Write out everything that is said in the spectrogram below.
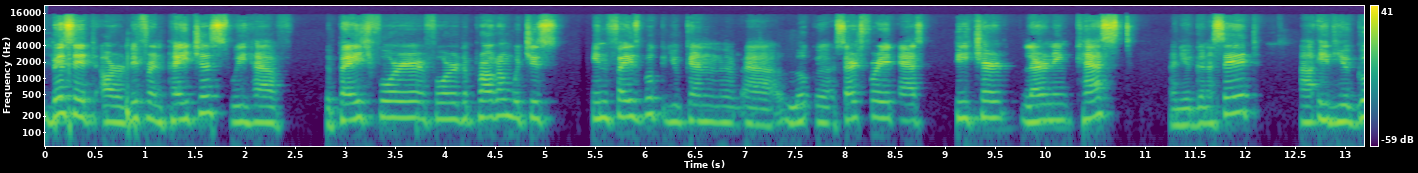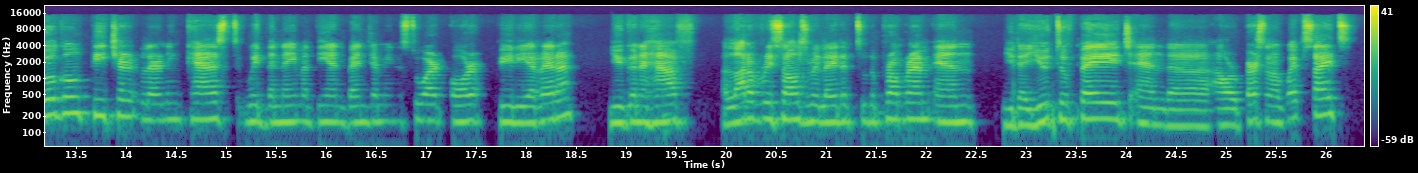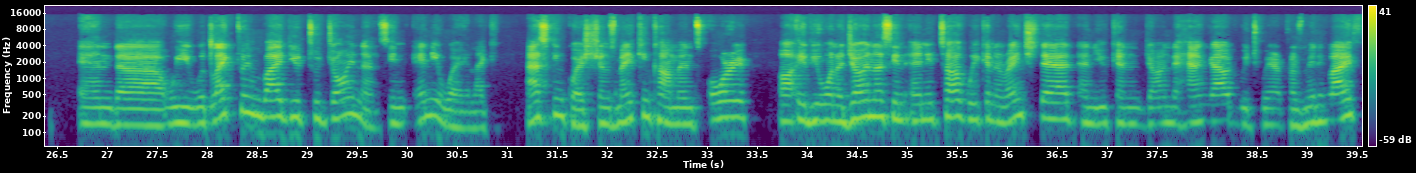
visit our different pages. We have the page for for the program, which is in Facebook. You can uh, look uh, search for it as Teacher Learning Cast, and you're gonna see it. Uh, if you Google Teacher Learning Cast with the name at the end, Benjamin Stewart or Piry Herrera, you're gonna have a lot of results related to the program and the YouTube page and uh, our personal websites and uh, we would like to invite you to join us in any way, like asking questions, making comments, or uh, if you want to join us in any talk, we can arrange that and you can join the Hangout, which we are transmitting live.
